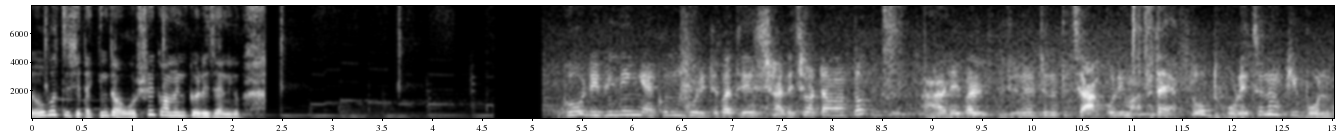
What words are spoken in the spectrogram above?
লোভ হচ্ছে সেটা কিন্তু অবশ্যই কমেন্ট করে জানিও। গুড ইভিনিং, এখন ঘড়িতে বাজে সাড়ে ছটা মতো। আর এবার দুজনের জন্য একটু চা করি। মাথাটা এত ধরেছে না, কি বলব?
